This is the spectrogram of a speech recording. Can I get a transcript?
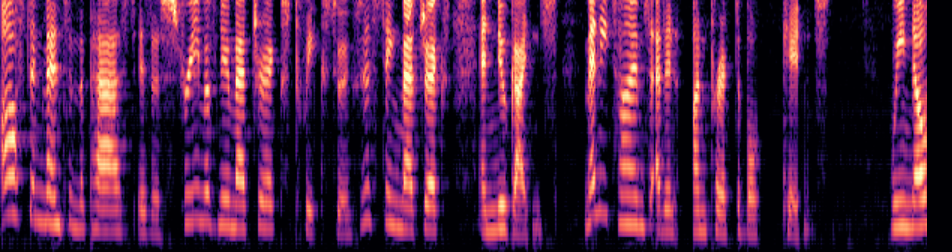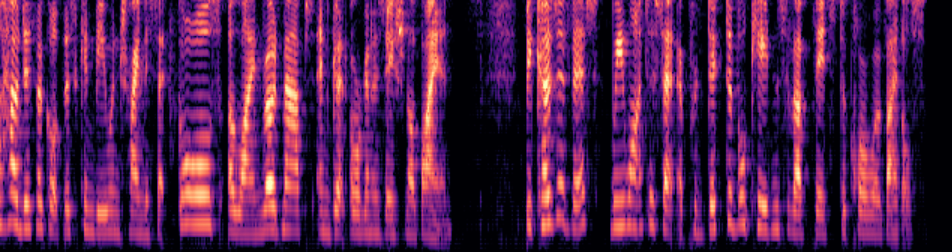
often meant in the past is a stream of new metrics, tweaks to existing metrics, and new guidance, many times at an unpredictable cadence. We know how difficult this can be when trying to set goals, align roadmaps, and get organizational buy-in. Because of this, we want to set a predictable cadence of updates to Core Web Vitals.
